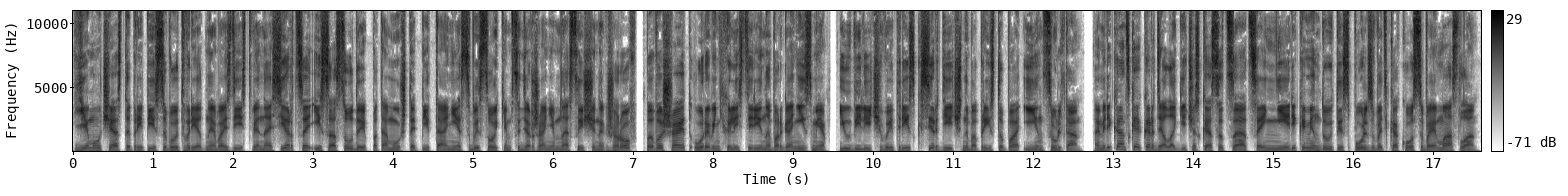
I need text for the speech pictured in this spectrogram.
Ему часто приписывают вредное воздействие на сердце и сосуды, потому что питание с высоким содержанием насыщенных жиров повышает уровень холестерина в организме и увеличивает риск сердечного приступа и инсульта. Американская кардиологическая ассоциация не рекомендует использовать кокосовое масло,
